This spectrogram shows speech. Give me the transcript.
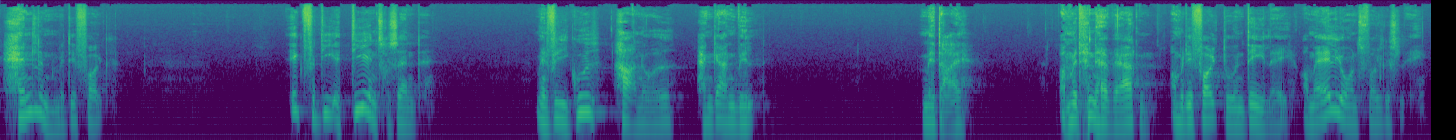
handlen med det folk. Ikke fordi, at de er interessante, men fordi Gud har noget, han gerne vil med dig, og med den her verden, og med det folk, du er en del af, og med alle jordens folkeslag.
